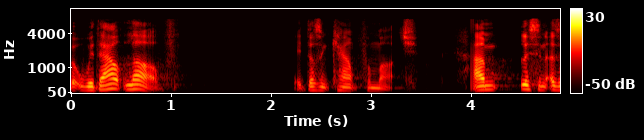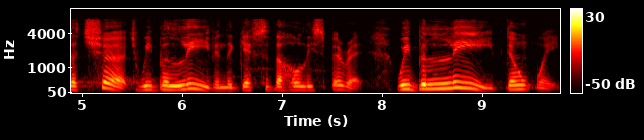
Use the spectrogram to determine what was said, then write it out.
but without love, it doesn't count for much. Um, listen, as a church, we believe in the gifts of the Holy Spirit. We believe, don't we,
